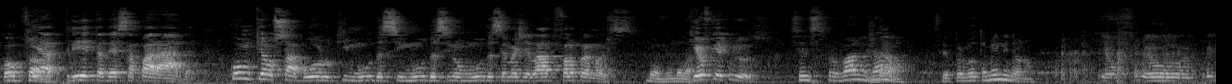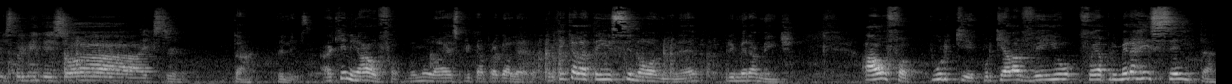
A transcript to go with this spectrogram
Qual Vamos que é a treta dessa parada? Como que é o sabor, o que muda, se muda, se não muda, se é mais gelado? Fala pra nós. Bom, vamos lá. Que eu fiquei curioso. Vocês provaram já? Não. Não. Você provou também, Lineu, não? Eu, eu experimentei só a Extreme. Tá, beleza. A Kenny Alpha, vamos lá explicar pra galera. Por que, que ela tem esse nome, né? Primeiramente. Alpha, por quê? Porque ela veio, foi a primeira receita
